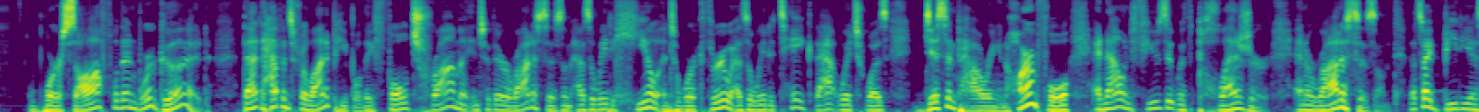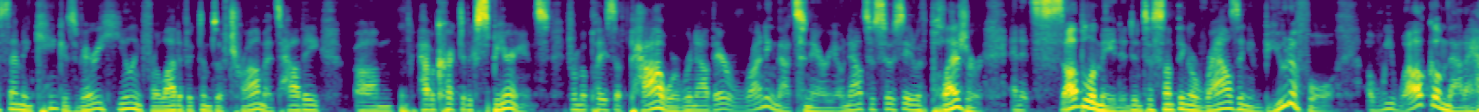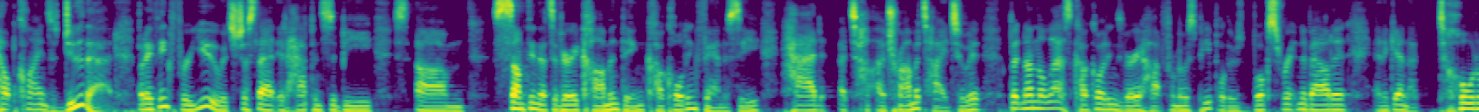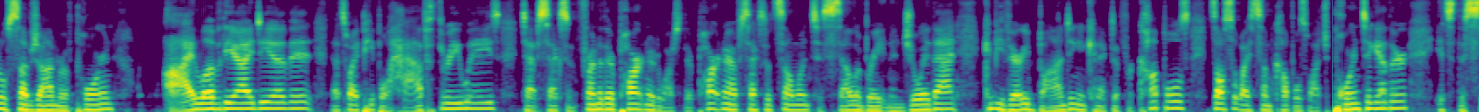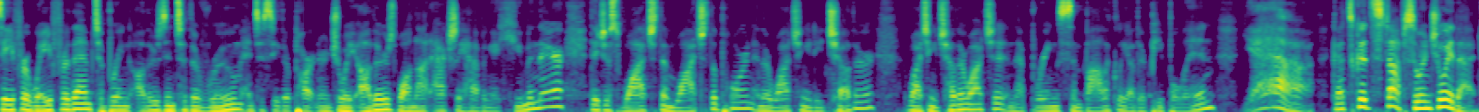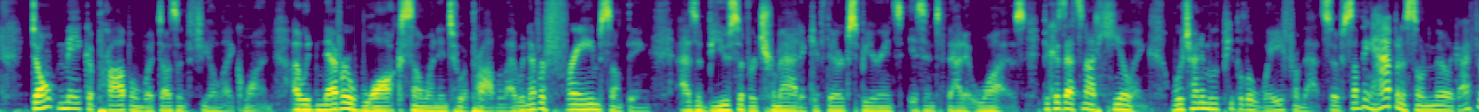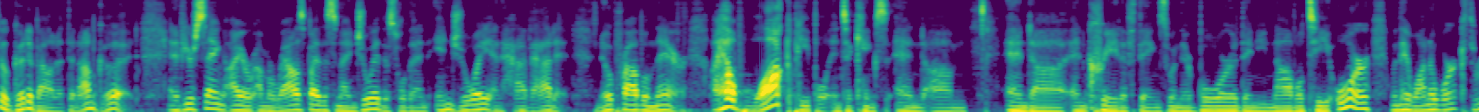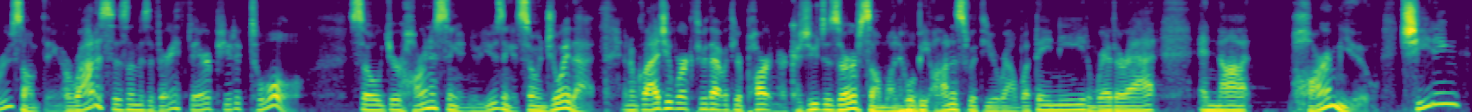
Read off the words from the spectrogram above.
worse off, well, then we're good. That happens for a lot of people. They fold trauma into their eroticism as a way to heal and to work through, as a way to take that which was disempowering and harmful and now infuse it with pleasure and eroticism. That's why BDSM and kink is very healing for a lot of victims of trauma. It's how they um, have a corrective experience from a place of power where now they're running that scenario. Now it's associated with pleasure and it's sublimated into something arousing and beautiful. Uh, we welcome that. I help clients do that. But I think for you, it's just that it happens to be um, something that's a very common thing. Cuckolding fantasy had a, t- a trauma tied to it, but nonetheless, cuckolding is very hot for most people. There's books written about it, and again, a total subgenre of porn. I love the idea of it. That's why people have three ways to have sex in front of their partner, to watch their partner have sex with someone, to celebrate and enjoy that. It can be very bonding and connective for couples. It's also why some couples watch porn together. It's the safer way for them to bring others into the room and to see their partner enjoy others while not actually having a human there. They just watch them watch the porn and they're watching it each other, watching each other watch it, and that brings symbolically other people in. Yeah, that's good stuff. So enjoy that. Don't make a problem what doesn't feel like one. I would never walk someone into a problem. I would never frame something as abusive or traumatic if their experience isn't that it was, because that's not healing. We're trying to move people away from that. So if something happened to someone and they're like, I feel good about it, then I'm good. And if you're saying, I, I'm aroused by this and I enjoy this, well, then enjoy and have at it. No problem there. I help walk people into kinks and, um, and uh, and creative things when they're bored, they need novelty, or when they want to work through something. Eroticism is a very therapeutic tool. So you're harnessing it and you're using it. So enjoy that. And I'm glad you work through that with your partner because you deserve someone who will be honest with you around what they need and where they're at and not harm you. Cheating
